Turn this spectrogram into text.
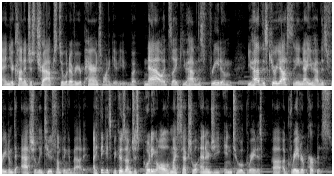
and you're kind of just trapped to whatever your parents want to give you. But now it's like you have this freedom, you have this curiosity, now you have this freedom to actually do something about it. I think it's because I'm just putting all of my sexual energy into a greatest, uh, a greater purpose.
